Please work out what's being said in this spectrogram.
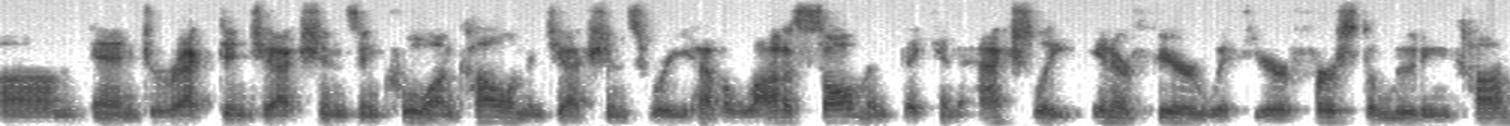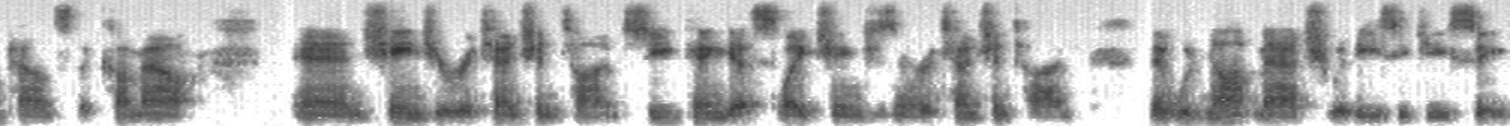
um, and direct injections and cool on column injections where you have a lot of solvent that can actually interfere with your first eluting compounds that come out and change your retention time. So you can get slight changes in retention time that would not match with EZGC.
